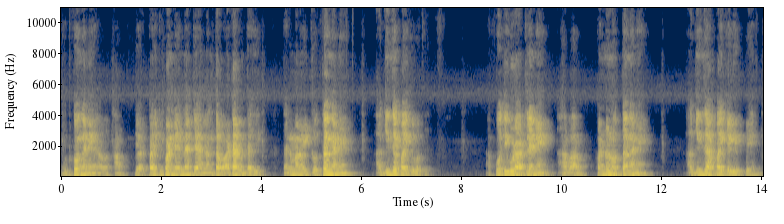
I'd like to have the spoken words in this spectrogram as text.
ముట్టుకోగానే ఆ- పరికి పండు ఏంటంటే అంతా వాటర్ ఉంటుంది. దాన్ని మనం ఇట్లా ఉత్తంగానే ఆ గింజ పైకి పోతుంది. ఆ కోతి కూడా అట్లనే ఆ పండును వస్తాగానే ఆ గింజ అబ్బాయికి ఎగిరిపోయింది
